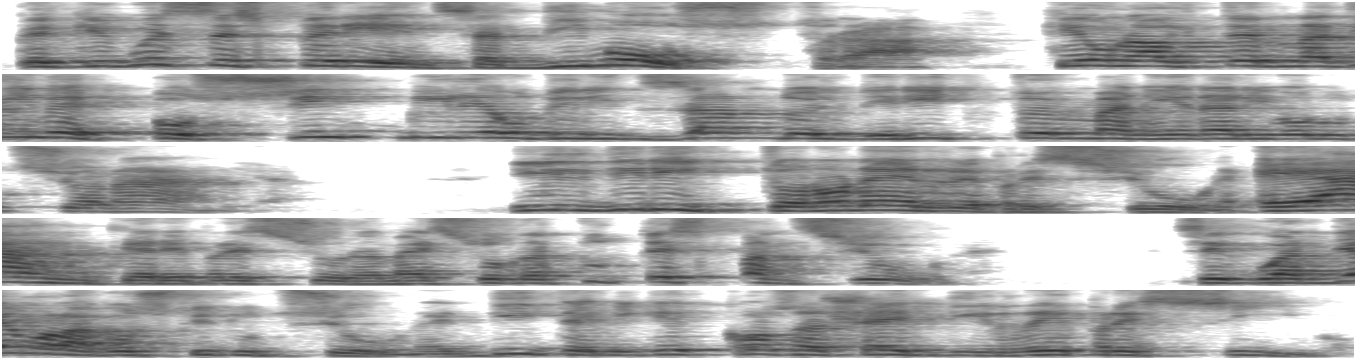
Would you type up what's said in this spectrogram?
perché questa esperienza dimostra che un'alternativa è possibile utilizzando il diritto in maniera rivoluzionaria. Il diritto non è repressione, è anche repressione, ma è soprattutto espansione. Se guardiamo la Costituzione, ditemi che cosa c'è di repressivo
